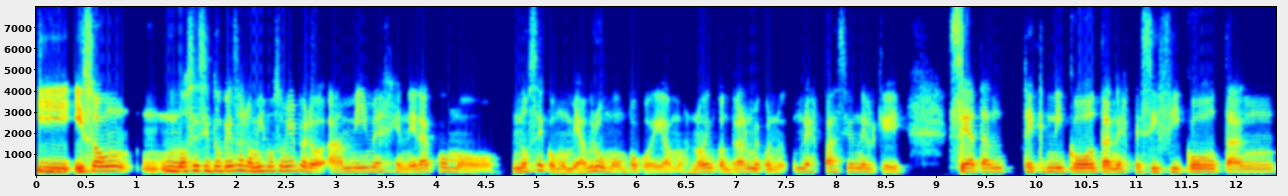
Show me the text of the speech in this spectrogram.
Y, y, son, no sé si tú piensas lo mismo, Sumi, pero a mí me genera como, no sé, como me abruma un poco, digamos, ¿no? Encontrarme con un espacio en el que sea tan técnico, tan específico, tan,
